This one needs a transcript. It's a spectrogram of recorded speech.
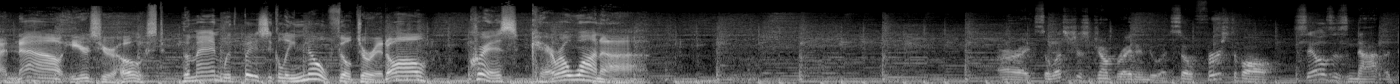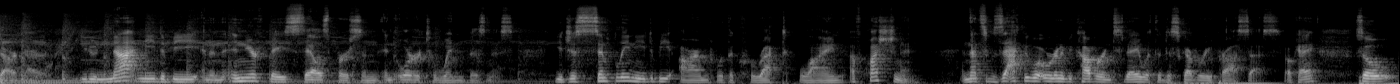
And now, here's your host, the man with basically no filter at all. Chris Caruana. Right, so let's just jump right into it. So, first of all, sales is not a dark art. You do not need to be an in your face salesperson in order to win business. You just simply need to be armed with the correct line of questioning. And that's exactly what we're going to be covering today with the discovery process. Okay. So,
